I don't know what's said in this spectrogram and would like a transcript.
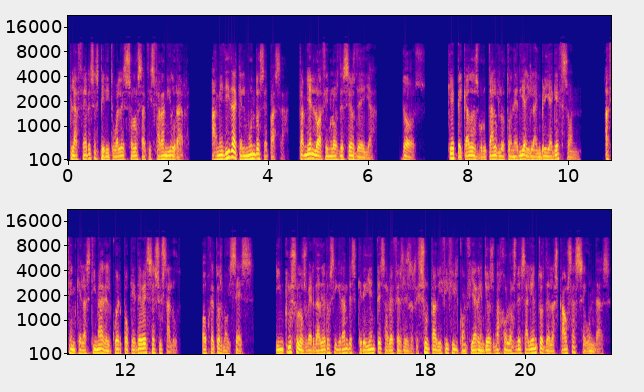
Placeres espirituales solo satisfarán y durar. A medida que el mundo se pasa, también lo hacen los deseos de ella. 2. ¿Qué pecados brutal glotonería y la embriaguez son? Hacen que lastimar el cuerpo que debe ser su salud. Objetos Moisés. Incluso los verdaderos y grandes creyentes a veces les resulta difícil confiar en Dios bajo los desalientos de las causas segundas,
